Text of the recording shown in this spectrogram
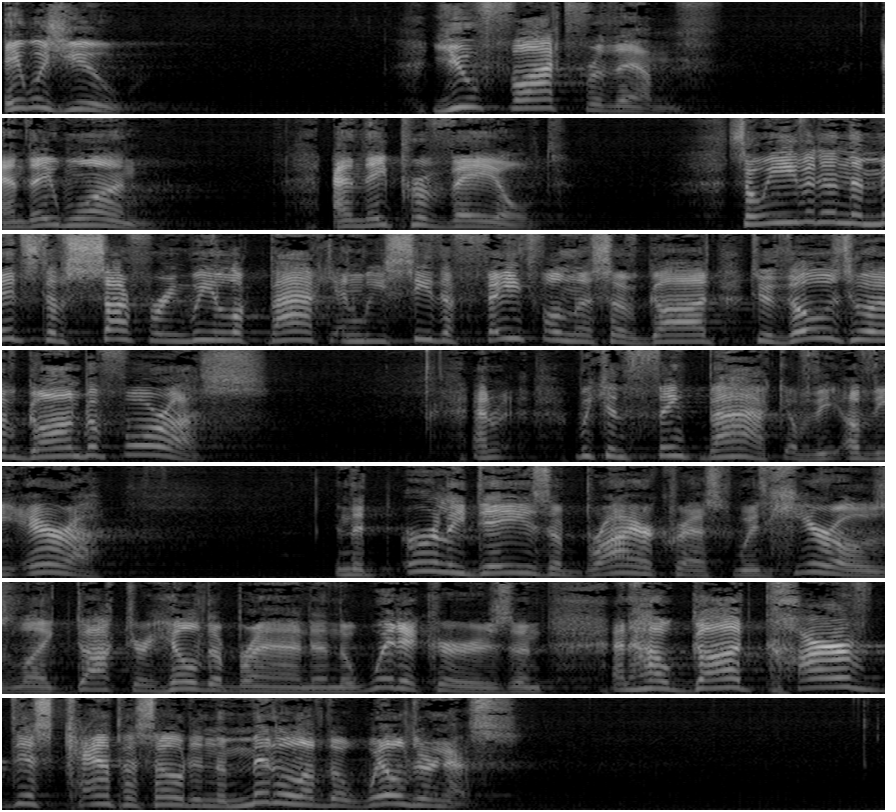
it was you. You fought for them, and they won, and they prevailed. So, even in the midst of suffering, we look back and we see the faithfulness of God to those who have gone before us. And we can think back of the, of the era in the early days of Briercrest with heroes like Dr. Hildebrand and the Whitakers, and, and how God carved this campus out in the middle of the wilderness.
